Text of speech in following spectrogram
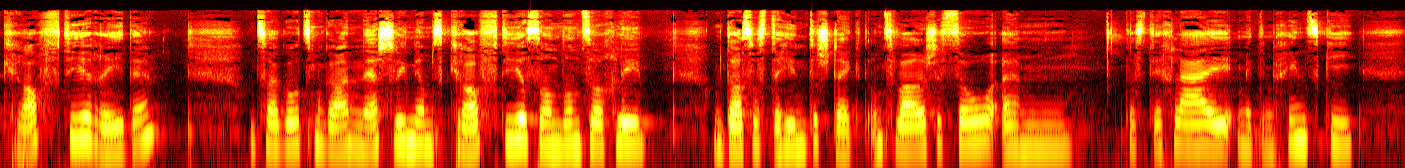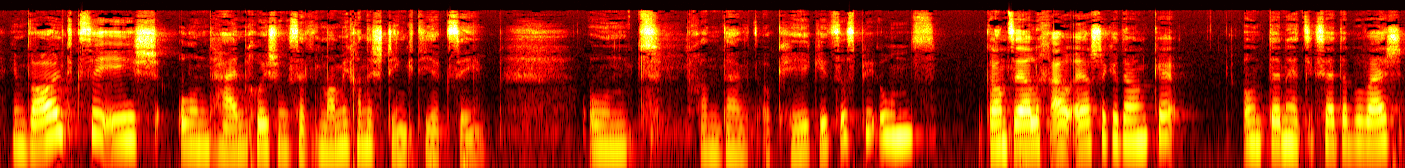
Krafttier reden. Und zwar geht es mir gar nicht in erster Linie ums Krafttier, sondern so ein bisschen um das, was dahinter steckt. Und zwar ist es so, ähm, dass die Kleine mit dem Kinski im Wald war und heimgekommen ist und gesagt hat, Mami, ich habe ein Stinktier gesehen. Und ich habe gedacht, okay, gibt es das bei uns? Ganz ehrlich, auch erster Gedanke. Und dann hat sie gesagt, aber weißt,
